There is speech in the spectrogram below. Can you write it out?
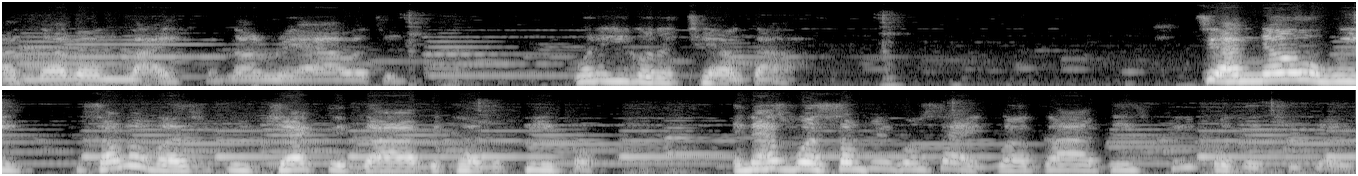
another life, another reality, what are you going to tell God? See, I know we, some of us rejected God because of people. And that's what some people say. Well, God, these people that you gave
